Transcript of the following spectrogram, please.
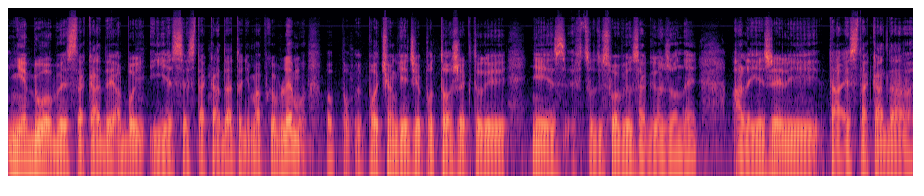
nie byłoby estakady albo jest estakada, to nie ma problemu, bo po, pociąg jedzie po torze, który nie jest w cudzysłowie zagrożony, ale jeżeli ta estakada,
